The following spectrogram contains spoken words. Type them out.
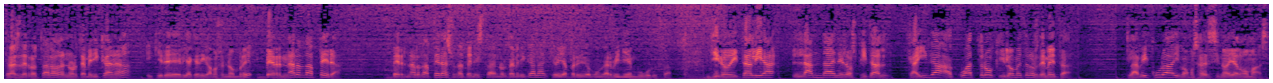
tras derrotar a la norteamericana, y quiere ya que digamos el nombre, Bernarda Pera. Bernarda Pera es una tenista norteamericana que hoy ha perdido con Garbini en Muguruza. Giro de Italia, Landa en el hospital, caída a 4 kilómetros de meta. Clavícula y vamos a ver si no hay algo más.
